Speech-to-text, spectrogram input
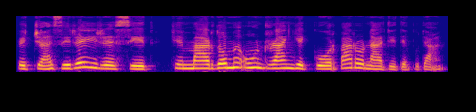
به جزیره رسید که مردم اون رنگ گربه رو ندیده بودن.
